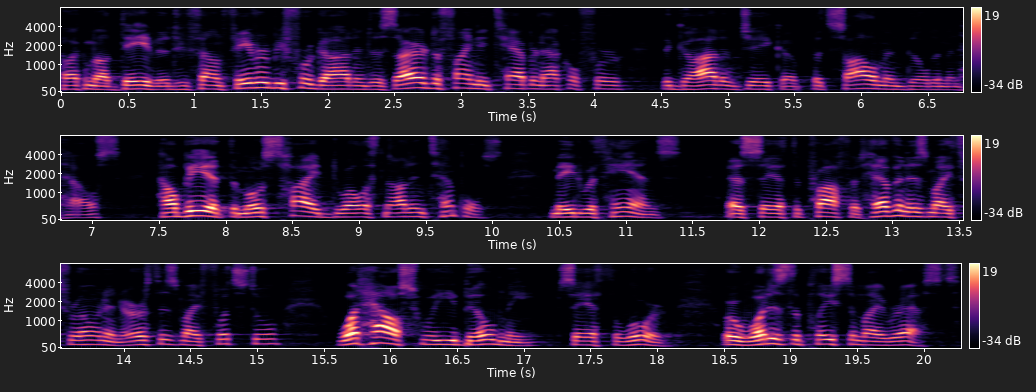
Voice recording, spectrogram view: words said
talking about David, who found favor before God and desired to find a tabernacle for the God of Jacob, but Solomon built him an house. Howbeit, the Most High dwelleth not in temples made with hands, as saith the prophet Heaven is my throne, and earth is my footstool. What house will ye build me, saith the Lord? Or what is the place of my rest?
